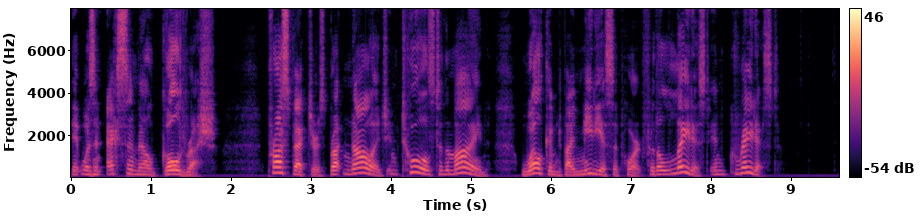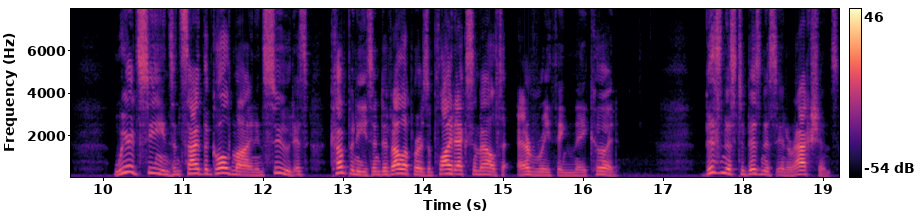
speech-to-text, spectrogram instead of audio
It was an XML gold rush. Prospectors brought knowledge and tools to the mine, welcomed by media support for the latest and greatest. Weird scenes inside the gold mine ensued as companies and developers applied XML to everything they could. Business to business interactions,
